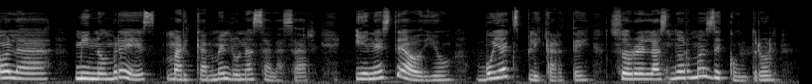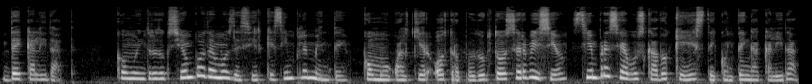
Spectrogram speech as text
Hola, mi nombre es Mari Carmen Luna Salazar y en este audio voy a explicarte sobre las normas de control de calidad. Como introducción podemos decir que simplemente, como cualquier otro producto o servicio, siempre se ha buscado que éste contenga calidad,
